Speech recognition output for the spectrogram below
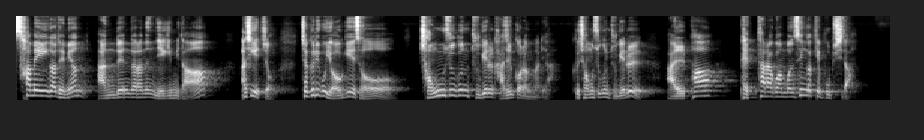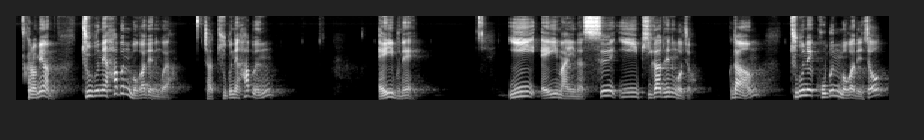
3a가 되면 안 된다라는 얘기입니다. 아시겠죠? 자 그리고 여기에서 정수근 두 개를 가질 거란 말이야. 그 정수근 두 개를 알파, 베타라고 한번 생각해 봅시다. 그러면 두 근의 합은 뭐가 되는 거야? 자, 두 근의 합은 a분의 2a-2b가 되는 거죠. 그 다음 두 근의 곱은 뭐가 되죠?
